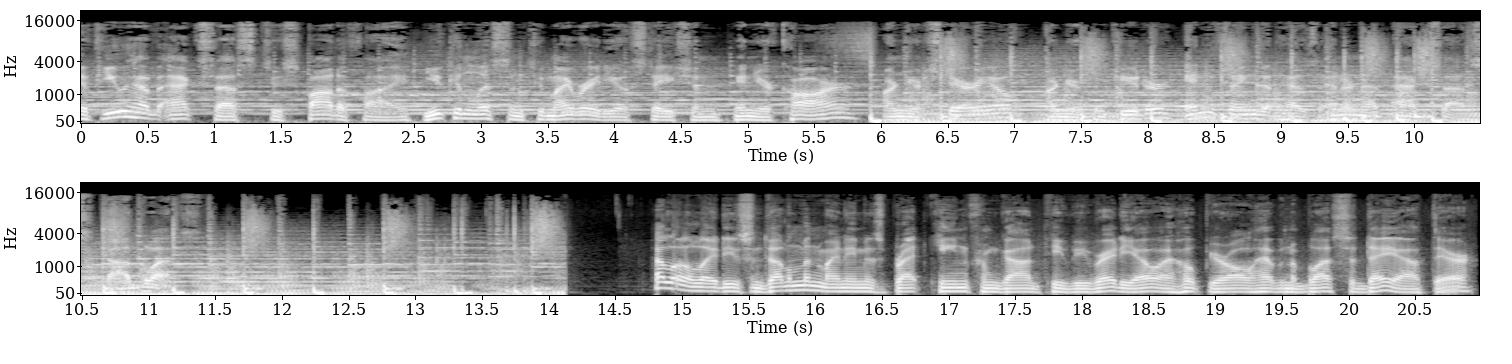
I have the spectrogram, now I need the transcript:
If you have access to Spotify, you can listen to my radio station in your car, on your stereo, on your computer, anything that has internet access. God bless. Hello, ladies and gentlemen. My name is Brett Keane from God TV Radio. I hope you're all having a blessed day out there.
